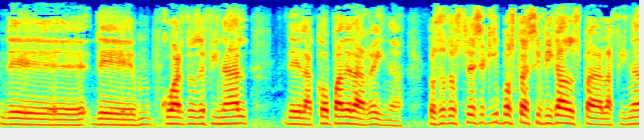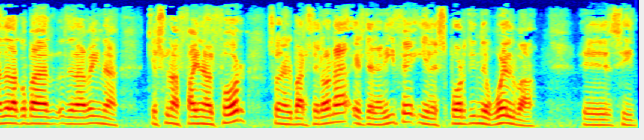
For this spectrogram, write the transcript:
de, de cuartos de final de la Copa de la Reina. Los otros tres equipos clasificados para la final de la Copa de la Reina, que es una Final Four, son el Barcelona, el Tenerife y el Sporting de Huelva. Eh, si,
